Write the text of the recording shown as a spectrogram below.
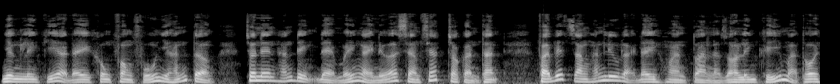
nhưng linh khí ở đây không phong phú như hắn tưởng, cho nên hắn định để mấy ngày nữa xem xét cho cẩn thận. Phải biết rằng hắn lưu lại đây hoàn toàn là do linh khí mà thôi.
